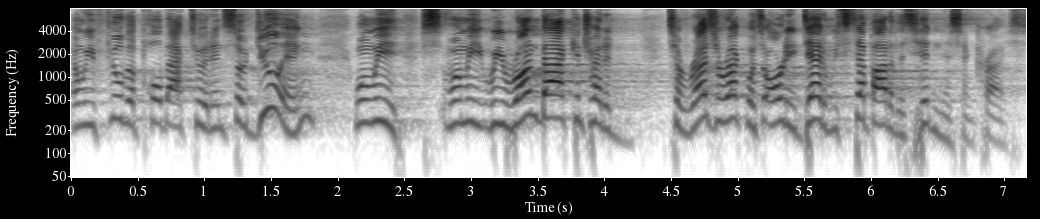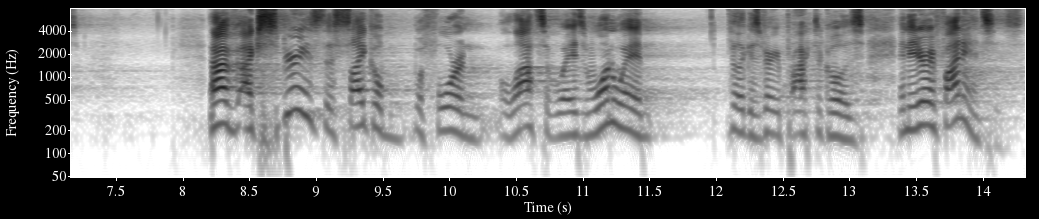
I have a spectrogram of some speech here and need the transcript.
and we feel the pull back to it. And so doing, when we, when we, we run back and try to, to resurrect what's already dead, we step out of this hiddenness in Christ. Now, I've experienced this cycle before in lots of ways. One way I feel like is very practical is in the area of finances.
